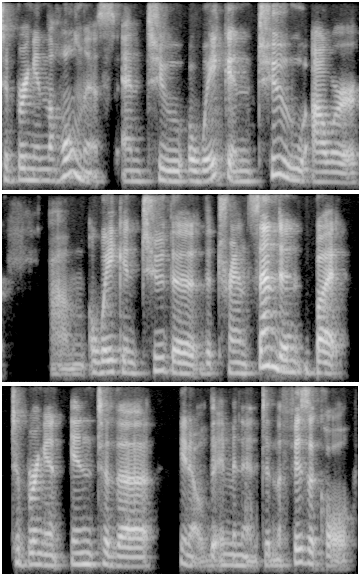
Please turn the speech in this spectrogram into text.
to bring in the wholeness and to awaken to our um, awaken to the the transcendent, but to bring it into the you know the immanent and the physical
